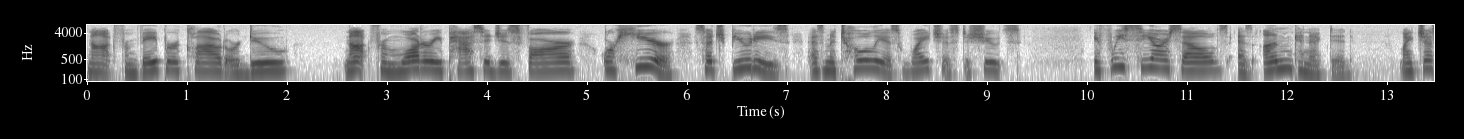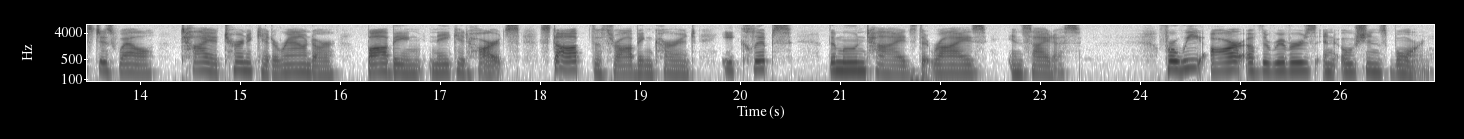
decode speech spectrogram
Not from vapor, cloud, or dew, not from watery passages far, or here such beauties as Metolius Whychus Deschutes. If we see ourselves as unconnected, might just as well tie a tourniquet around our bobbing naked hearts, stop the throbbing current, eclipse the moon tides that rise inside us. For we are of the rivers and oceans born.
